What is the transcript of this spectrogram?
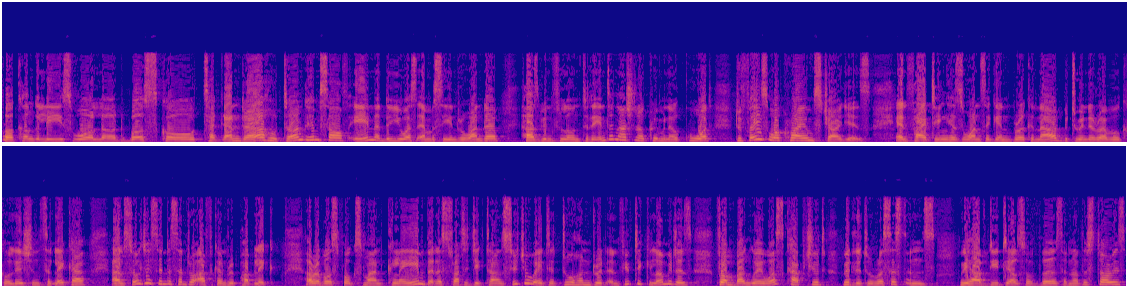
Well, Congolese warlord Bosco Ntaganda, who turned himself in at the U.S. Embassy in Rwanda, has been flown to the International Criminal Court to face war crimes charges. And fighting has once again broken out between the rebel coalition Seleka and soldiers in the Central African Republic. A rebel spokesman claimed that a strategic town situated 250 kilometers from Bangui was captured with little resistance. We have details of this and other stories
